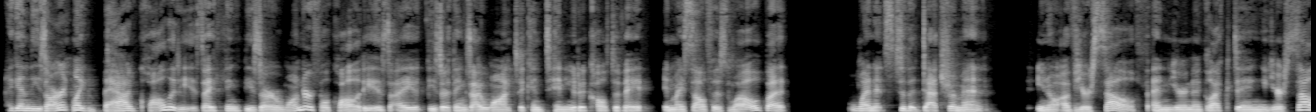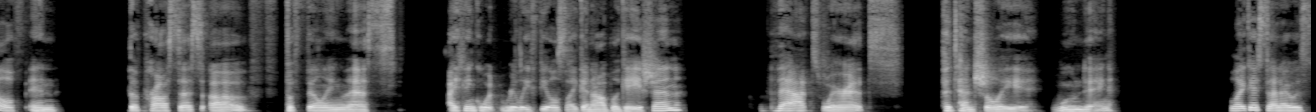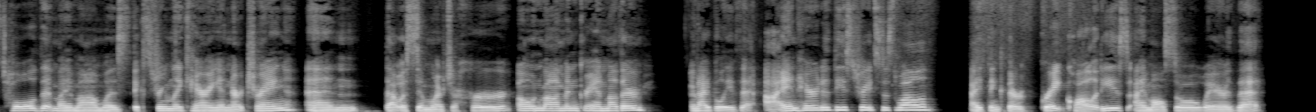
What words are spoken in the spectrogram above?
again, these aren't like bad qualities. I think these are wonderful qualities. I, these are things I want to continue to cultivate in myself as well. But when it's to the detriment, you know, of yourself and you're neglecting yourself in the process of fulfilling this, I think what really feels like an obligation, that's where it's potentially wounding. Like I said, I was told that my mom was extremely caring and nurturing, and that was similar to her own mom and grandmother. And I believe that I inherited these traits as well. I think they're great qualities. I'm also aware that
